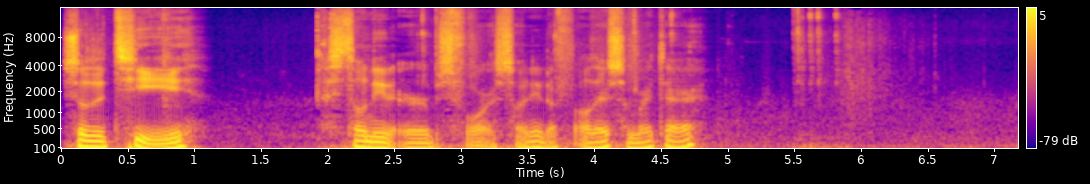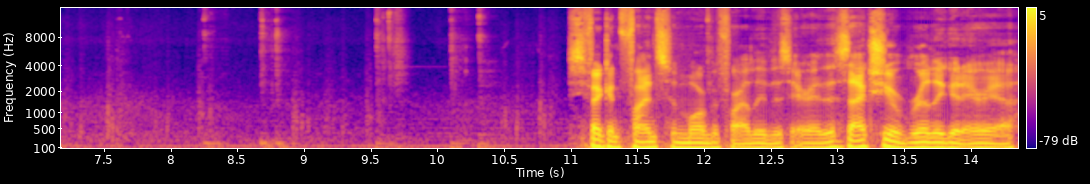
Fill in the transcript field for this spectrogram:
So the tea, I still need herbs for. So I need a. Oh, there's some right there. See if I can find some more before I leave this area. This is actually a really good area.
